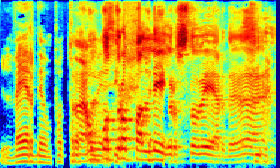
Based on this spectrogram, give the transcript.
il verde è un po' troppo... È un po' troppo allegro sto verde. Eh. Sì.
